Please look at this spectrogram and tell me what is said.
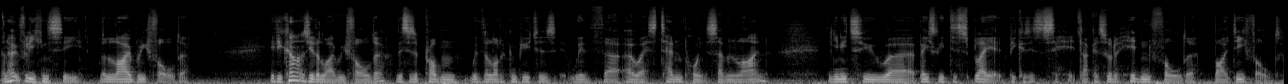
and hopefully you can see the library folder. If you can't see the library folder, this is a problem with a lot of computers with uh, OS 10.7 Lion, then you need to uh, basically display it because it's, it's like a sort of hidden folder by default.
